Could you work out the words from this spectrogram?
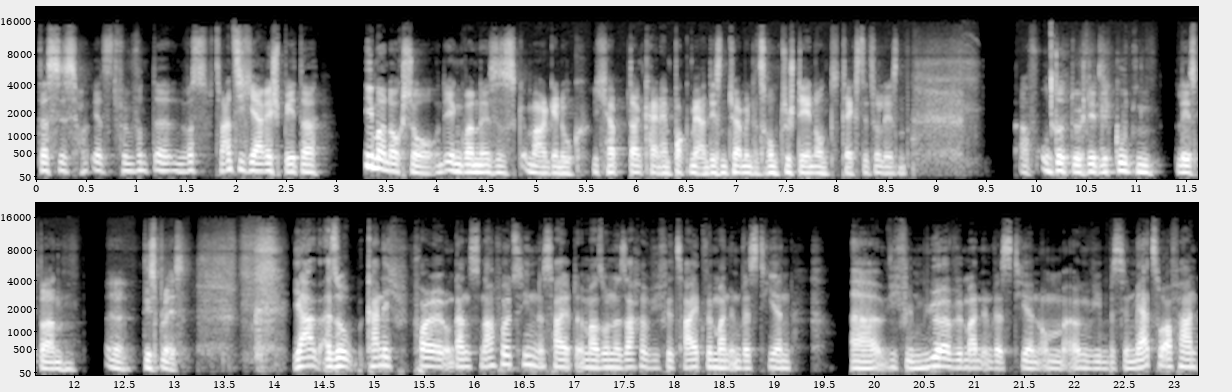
das ist jetzt 5, äh, was, 20 Jahre später immer noch so und irgendwann ist es mal genug. Ich habe dann keinen Bock mehr an diesen Terminals rumzustehen und Texte zu lesen. Auf unterdurchschnittlich guten, lesbaren äh, Displays. Ja, also kann ich voll und ganz nachvollziehen. Ist halt immer so eine Sache, wie viel Zeit will man investieren, äh, wie viel Mühe will man investieren, um irgendwie ein bisschen mehr zu erfahren.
